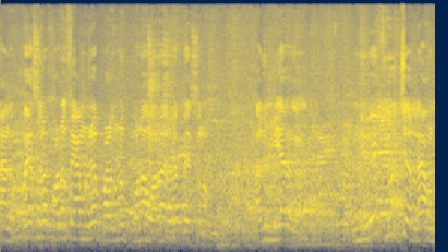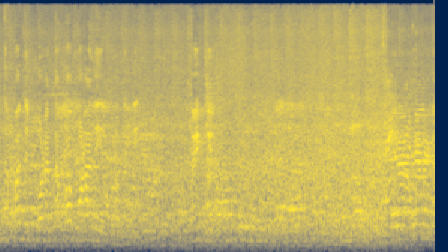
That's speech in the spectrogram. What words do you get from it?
நாங்கள் பேசுகிறோம் பழம் ஃபேமிலியாக பழகணும் போனால் வரோம் எல்லாம் பேசணும். அருமையாக இருக்காங்க. இனிமேல் ஃப்யூச்சர் அவங்களுக்கு தப்பாக போட தப்பாக போடாதீங்க அவங்கள பற்றி தேங்க்யூ எனக்காக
